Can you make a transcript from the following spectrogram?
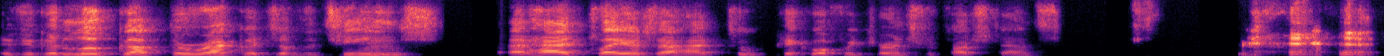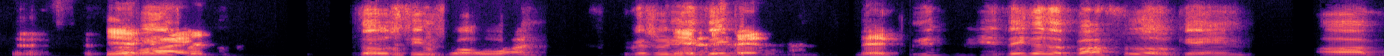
if you could look up the records of the teams that had players that had two kickoff returns for touchdowns. Yeah, Right. Those teams go one because when yeah, you think that, that when you think of the Buffalo game, um,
